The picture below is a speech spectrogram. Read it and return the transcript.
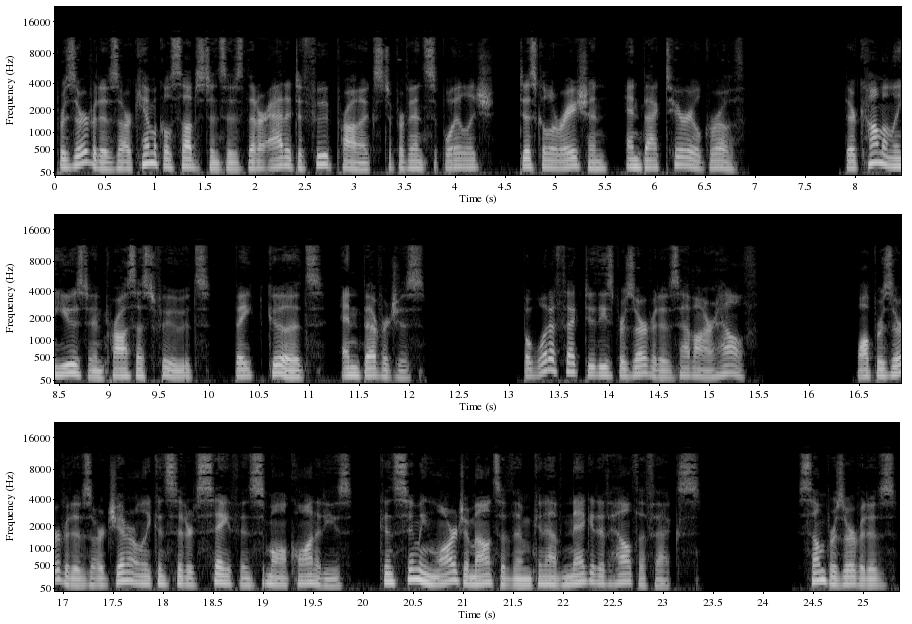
Preservatives are chemical substances that are added to food products to prevent spoilage, discoloration, and bacterial growth. They're commonly used in processed foods, baked goods, and beverages. But what effect do these preservatives have on our health? While preservatives are generally considered safe in small quantities, consuming large amounts of them can have negative health effects. Some preservatives,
